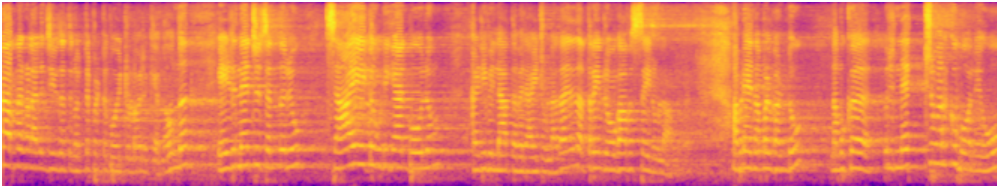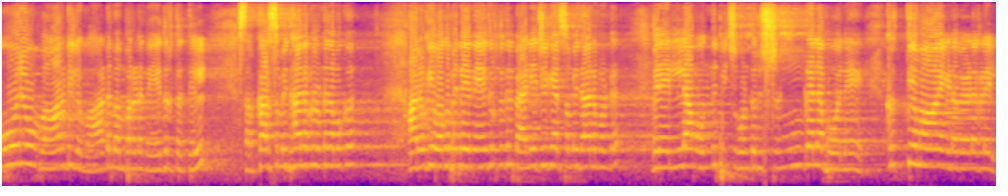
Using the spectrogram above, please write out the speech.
കാരണങ്ങളാലും ജീവിതത്തിൽ ഒറ്റപ്പെട്ടു പോയിട്ടുള്ളവരൊക്കെയാണ് ഒന്ന് എഴുന്നേറ്റ് ചെന്നൊരു ചായയിട്ട് കുടിക്കാൻ പോലും കഴിവില്ലാത്തവരായിട്ടുള്ള അതായത് അത്രയും രോഗാവസ്ഥയിലുള്ള ആളുകൾ. അവിടെ നമ്മൾ കണ്ടു നമുക്ക് ഒരു നെറ്റ്വർക്ക് പോലെ ഓരോ വാർഡിലും വാർഡ് മെമ്പറുടെ നേതൃത്വത്തിൽ സർക്കാർ സംവിധാനങ്ങളുണ്ട് നമുക്ക്. ആരോഗ്യ വകുപ്പിന്റെ നേതൃത്വത്തിൽ പാലിയേറ്റീവ് കെയർ സംവിധാനമുണ്ട്. ഇവരെല്ലാം ഒന്നിപ്പിച്ചുകൊണ്ട് ഒരു ശൃംഖല പോലെ കൃത്യമായ ഇടവേളകളിൽ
